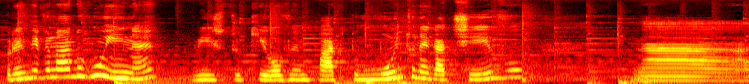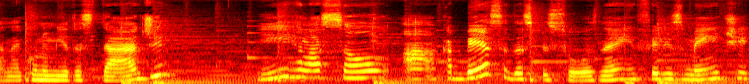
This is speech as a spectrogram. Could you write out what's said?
porém teve um lado ruim, né? Visto que houve um impacto muito negativo na, na economia da cidade e em relação à cabeça das pessoas, né? Infelizmente,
